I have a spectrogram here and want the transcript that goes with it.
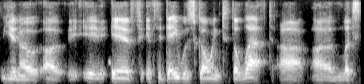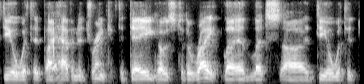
you know, uh, if if the day was going to the left, ah, uh, let's deal with it by having a drink. If the day goes to the right, let, us uh, deal with it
